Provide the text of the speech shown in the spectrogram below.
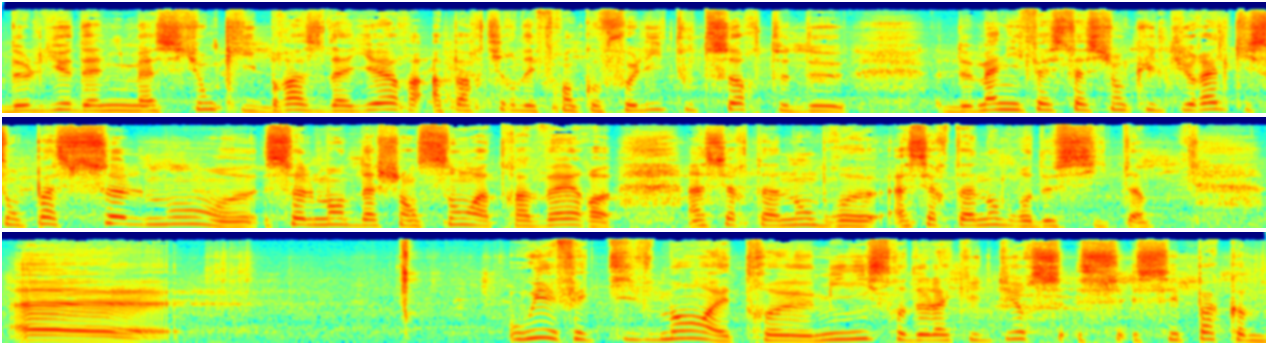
de lieux d'animation qui brassent d'ailleurs, à partir des francopholies, toutes sortes de, manifestations culturelles qui sont pas seulement, de la chanson à travers un certain nombre, un certain nombre de sites. Oui, effectivement, être ministre de la Culture, c'est pas comme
